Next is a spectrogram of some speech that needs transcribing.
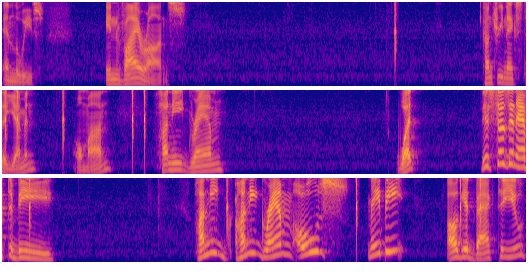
and Louise environs. Country next to Yemen, Oman. Honey Graham. What? This doesn't have to be honey honey Graham O's maybe. I'll get back to you.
